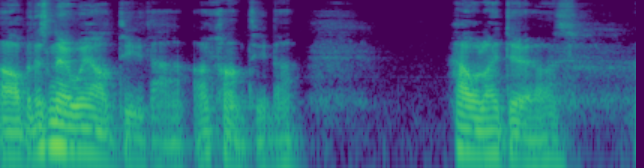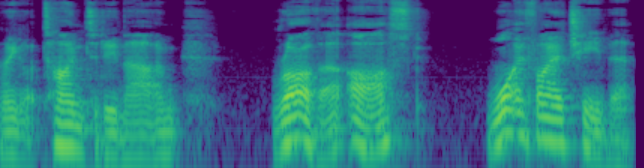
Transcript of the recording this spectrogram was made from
Oh, but there's no way I'll do that. I can't do that. How will I do it? I ain't got time to do that. I'm, rather, ask, what if I achieve it?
